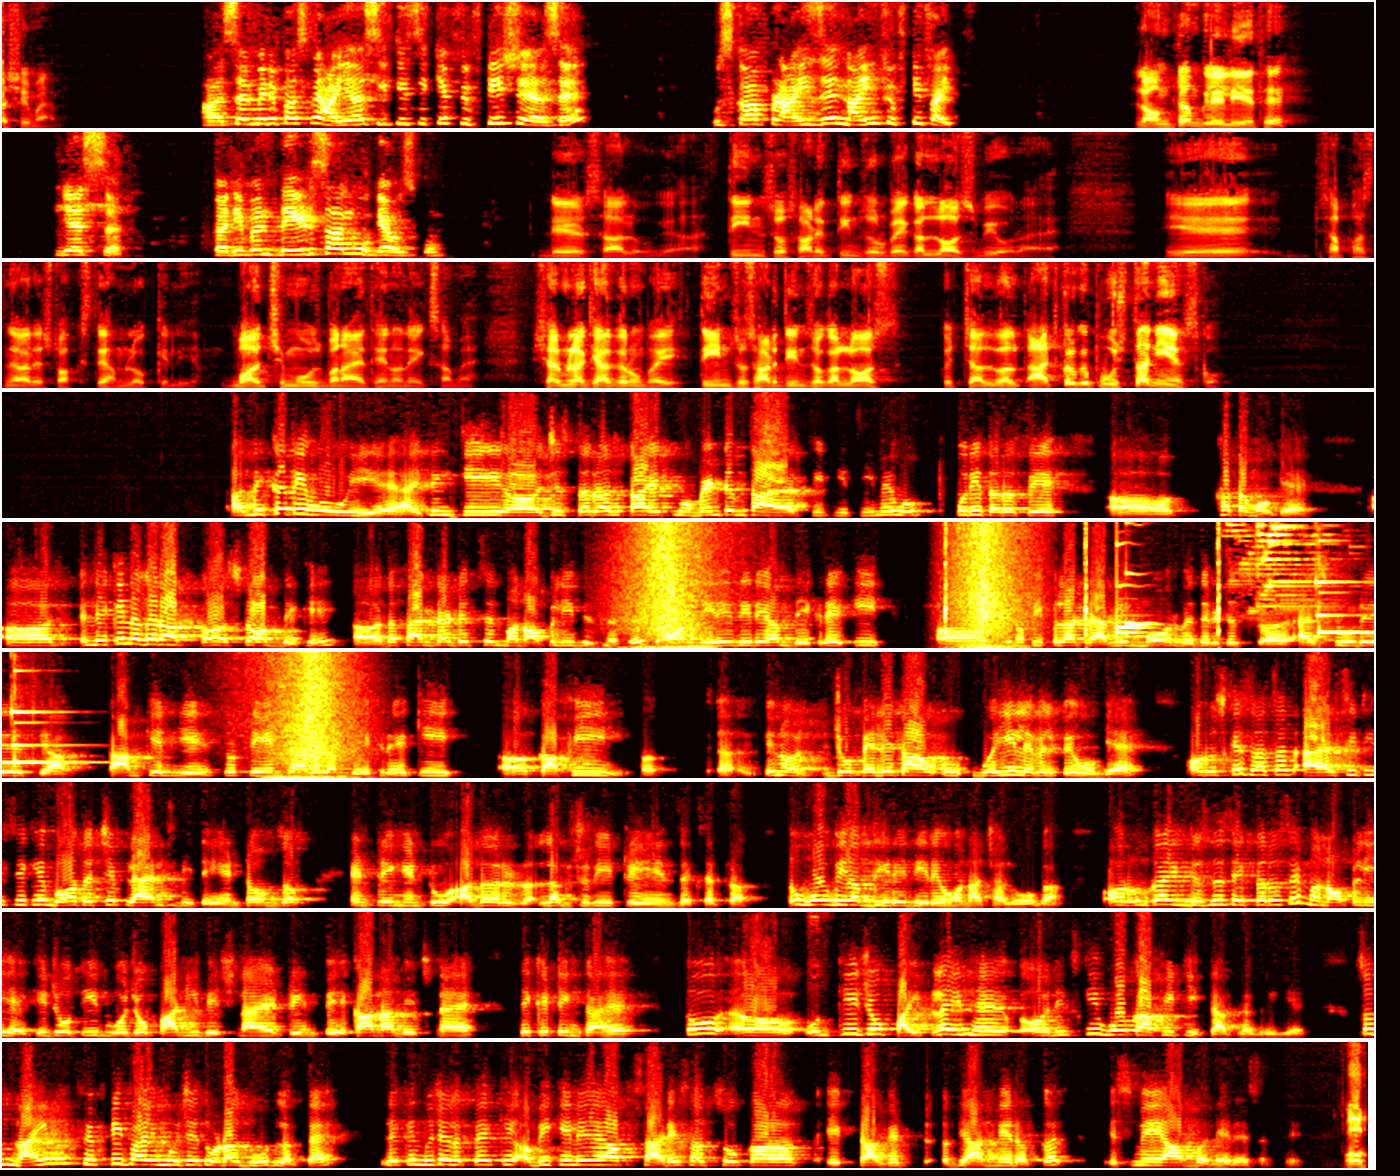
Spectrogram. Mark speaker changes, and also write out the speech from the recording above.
Speaker 1: राशि मैम।
Speaker 2: हाँ सर मेरे पास में आईआरसीटीसी के 50 शेयर्स है। उसका प्राइस है 955
Speaker 1: लॉन्ग टर्म के लिए लिए थे?
Speaker 2: यस सर करीबन डेढ़ साल हो गया उसको।
Speaker 1: डेढ़ साल हो गया। तीन सौ साढ़े तीन सौ रुपए का लॉस भी हो रहा है। ये सब फंसने वाले स्टॉक्स थे हम लोग के लिए। बहुत अच्छे मूव्स बनाए थे इन्होंने एक समय। शर्मिला क्या करूँ भाई? तीन सौ साढ़े तीन सौ का लॉस कोई चल वल आजकल कोई पूछता नहीं है इसको।
Speaker 3: दिक्कत ही वो हुई है। आई थिंक कि जिस तरह का एक मोमेंटम था आईआरसीटीसी में, वो पूरी तरह से खत्म हो गया है। लेकिन अगर आप स्टॉक देखें the fact that it's in monopoly businesses और धीरे धीरे हम देख रहे हैं कि you know people are travelling more whether it is as tourist या काम के लिए तो ट्रेन ट्रैवल हम देख रहे हैं कि काफ़ी यू नो जो पहले था वही लेवल पे हो गया है। और उसके साथ साथ आईआरसीटीसी के बहुत अच्छे प्लान्स भी थे in terms of entering into other luxury train etcetera तो वो भी अब धीरे धीरे होना चालू होगा। और उनका एक बिज़नेस एक तरह से मोनोपली है कि जो तीन, वो जो पानी बेचना है ट्रेन पे खाना बेचना है टिकटिंग का है। तो उनकी जो पाइपलाइन है अर्निंग्स की, वो काफ़ी ठीक ठाक लग रही है। सो नाइन फिफ्टी फाइव मुझे थोड़ा दूर लगता है, लेकिन मुझे लगता है कि अभी के लिए आप साढ़े सात सौ का एक टारगेट ध्यान में रखकर इसमें आप बने रह सकते हैं।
